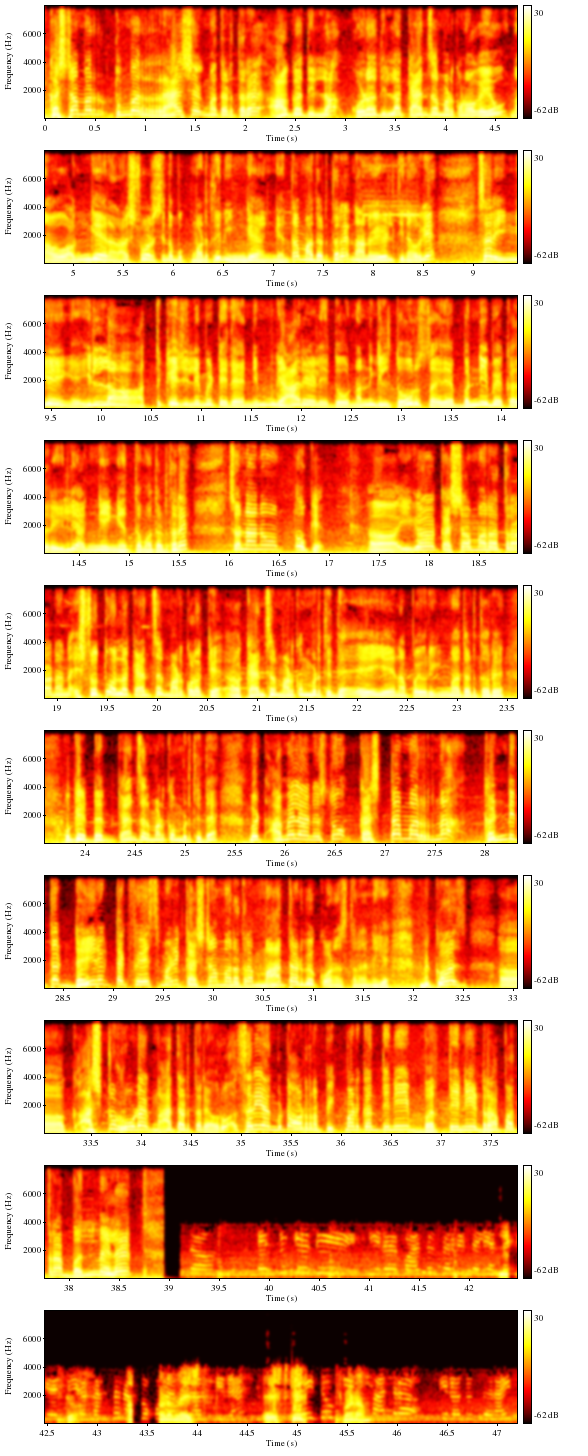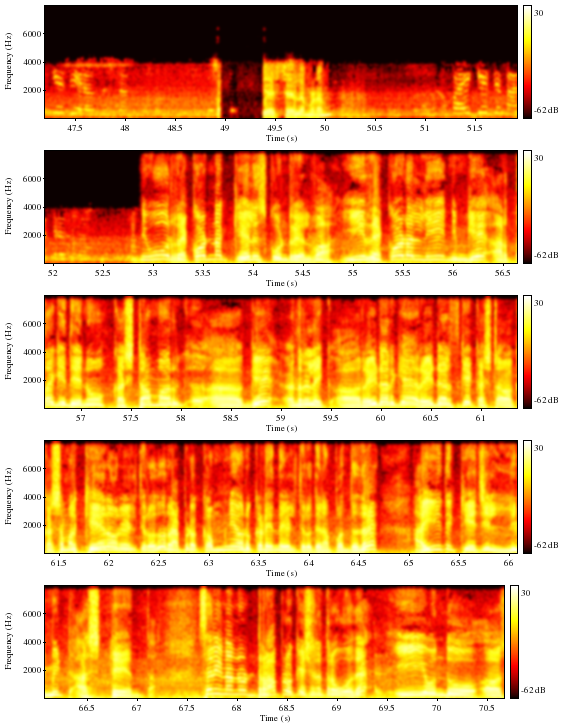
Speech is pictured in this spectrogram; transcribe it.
ಕಸ್ಟಮರ್ ತುಂಬ ರ್ಯಾಶಾಗಿ ಮಾತಾಡ್ತಾರೆ. ಆಗೋದಿಲ್ಲ, ಕೊಡೋದಿಲ್ಲ ಕ್ಯಾನ್ಸಲ್ ಮಾಡ್ಕೊಂಡು ಹೋಗಯ್ಯೋ ನಾವು ಹಂಗೆ, ನಾನು ಅಷ್ಟು ವರ್ಷದಿಂದ ಬುಕ್ ಮಾಡ್ತೀನಿ, ಹಿಂಗೆ, ಹಂಗೆ ಅಂತ ಮಾತಾಡ್ತಾರೆ. ನಾನು ಹೇಳ್ತೀನಿ ಅವ್ರಿಗೆ, ಸರ್, ಹಿಂಗೆ ಹಿಂಗೆ. ಇಲ್ಲ, ಹತ್ತು ಕೆ ಜಿ ಲಿಮಿಟ್ ಇದೆ. ನಿಮ್ಗೆ ಯಾರು ಹೇಳಿದ್ದು? ನನಗೆ ಇಲ್ಲಿ ತೋರಿಸ್ತಾ ಇದೆ. ಬನ್ನಿ ಬೇಕಾದರೆ ಇಲ್ಲಿ ಹಂಗೆ, ಹಿಂಗೆ ಅಂತ ಮಾತಾಡ್ತಾರೆ. ಸೊ ನಾನು ಓಕೆ ಈಗ ಕಸ್ಟಮರ್ ಹತ್ರ ನಾನು ಎಷ್ಟೊತ್ತು ಅಲ್ಲ ಕ್ಯಾನ್ಸಲ್ ಮಾಡ್ಕೊಳ್ಳೋಕ್ಕೆ ಕ್ಯಾನ್ಸಲ್ ಮಾಡ್ಕೊಂಬಿಡ್ತಿದ್ದೆ. ಏ, ಏನಪ್ಪ ಇವ್ರು ಹಿಂಗೆ ಮಾತಾಡ್ತವ್ರೆ? ಓಕೆ ಡನ್ ಕ್ಯಾನ್ಸಲ್ ಮಾಡ್ಕೊಂಬಿಡ್ತಿದ್ದೆ. ಬಟ್ ಆಮೇಲೆ ಅನ್ನಿಸ್ತು ಕಸ್ಟಮರ್ನ ಖಂಡಿತ ಡೈರೆಕ್ಟಾಗಿ ಫೇಸ್ ಮಾಡಿ ಕಸ್ಟಮರ್ ಹತ್ರ ಮಾತಾಡಬೇಕು ಅನ್ನಿಸ್ತು ನನಗೆ. ಬಿಕಾಸ್ ಅಷ್ಟು ರೂಡಾಗಿ ಮಾತಾಡ್ತಾರೆ ಅವರು. ಸರಿ ಅಂದ್ಬಿಟ್ಟು ಆರ್ಡ್ರನ್ನ ಪಿಕ್ ಮಾಡ್ಕೊತೀನಿ, ಬರ್ತೀನಿ ಡ್ರಾಪ್ ಹತ್ರ ಬಂದಮೇಲೆ ಮೇಡಮ್ ಎಷ್ಟು ಎಷ್ಟು ಕೆ ಜಿ ಮೇಡಮ್ ಮಾತ್ರ ಇರೋದು ಸರ್ ಐದು ಕೆ ಜಿ ಇರೋದು ಸರ್ ಅಷ್ಟೇ ಅಲ್ಲ ಮೇಡಮ್? ಫೈವ್ ಮಾತ್ರ ಸರ್. ನೀವು ರೆಕಾರ್ಡ್ನ ಕೇಳಿಸ್ಕೊಂಡ್ರಿ ಅಲ್ವಾ? ಈ ರೆಕಾರ್ಡಲ್ಲಿ ನಿಮಗೆ ಅರ್ಥ ಆಗಿದ್ದೇನು ಕಸ್ಟಮರ್ಗೆ ಅಂದರೆ ಲೈಕ್ ರೈಡರ್ಗೆ ರೈಡರ್ಸ್ಗೆ ಕಷ್ಟ ಕಸ್ಟಮರ್ ಕೇರ್ ಅವ್ರು ಹೇಳ್ತಿರೋದು ರ್ಯಾಪಿಡೋ ಕಂಪ್ನಿಯವ್ರ ಕಡೆಯಿಂದ ಹೇಳ್ತಿರೋದು ಏನಪ್ಪ ಅಂತಂದರೆ ಐದು ಕೆ ಜಿ ಲಿಮಿಟ್ ಅಷ್ಟೇ ಅಂತ. ಸರಿ ನಾನು ಡ್ರಾಪ್ ಲೊಕೇಶನ್ ಹತ್ರ ಹೋದೆ. ಈ ಒಂದು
